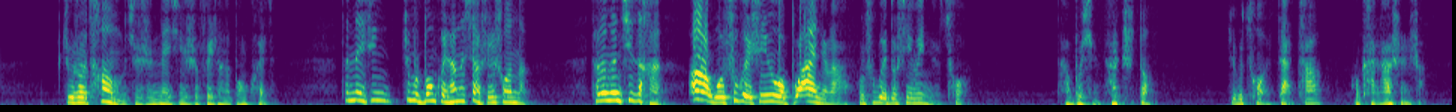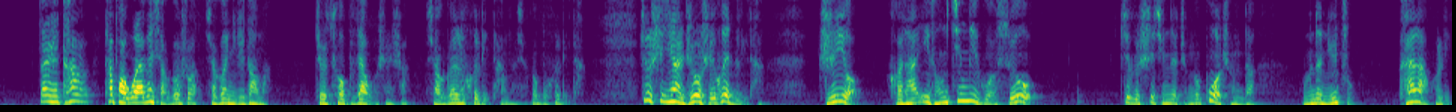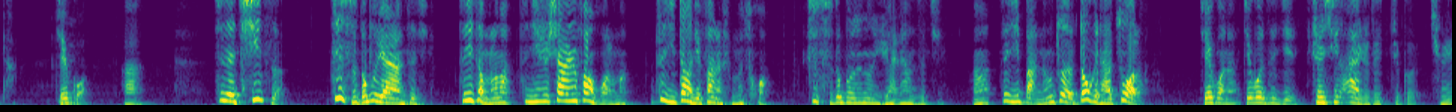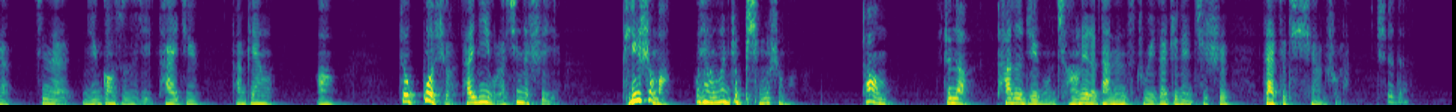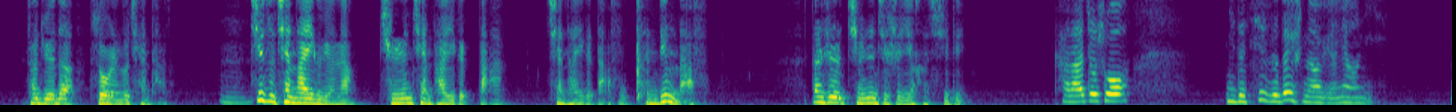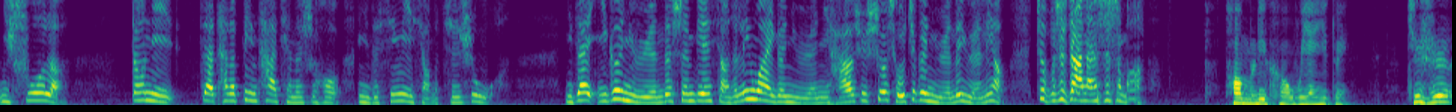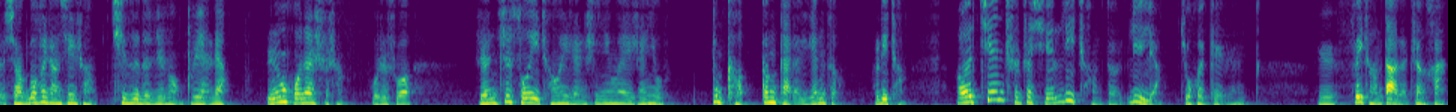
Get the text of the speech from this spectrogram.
这个时候汤姆其实内心是非常的崩溃的。他内心这么崩溃，他能向谁说呢？他能跟妻子喊啊，我出轨是因为我不爱你了，我出轨都是因为你的错。他不行，他知道这个错在他和凯拉身上，但是他他跑过来跟小哥说：“小哥，你知道吗？这个错不在我身上。”小哥会理他吗？小哥不会理他。这个世界上只有谁会理他？只有和他一同经历过所有这个事情的整个过程的我们的女主凯拉会理他。结果啊，这个妻子至死都不原谅自己，自己怎么了吗？自己是杀人放火了吗？自己到底犯了什么错？至死都不能原谅自己啊！自己把能做的都给他做了，结果呢？结果自己真心爱着的这个情人，现在已经告诉自己他已经翻篇了啊，这过去了，他已经有了新的事业，凭什么？我想问，这凭什么？Tom 真的，他的这种强烈的大男子主义在这点其实再次体现了出来。是的，他觉得所有人都欠他的，嗯，妻子欠他一个原谅，情人欠他一个答案，欠他一个答复，肯定的答复。但是情人其实也很犀利，卡拉就说：“你的妻子为什么要原谅你？你说了，当你在她的病榻前的时候，你的心里想的其实是我。你在一个女人的身边想着另外一个女人，你还要去奢求这个女人的原谅，这不是渣男是什么？汤姆立刻无言以对。其实小哥非常欣赏妻子的这种不原谅。人活在世上，或者说人之所以成为人，是因为人有不可更改的原则和立场，而坚持这些立场的力量，就会给人与非常大的震撼。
